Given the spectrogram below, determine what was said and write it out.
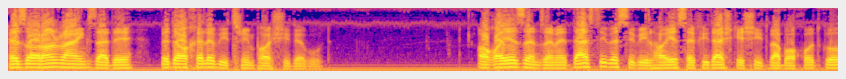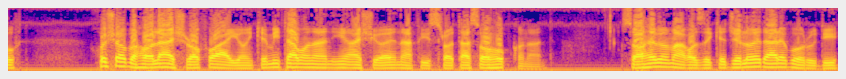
هزاران رنگ زده به داخل ویترین پاشیده بود. آقای زمزمه دستی به سیبیل های سفیدش کشید و با خود گفت خوشا به حال اشراف و عیان که می توانند این اشیاء نفیس را تصاحب کنند. صاحب مغازه که جلوی در برودی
